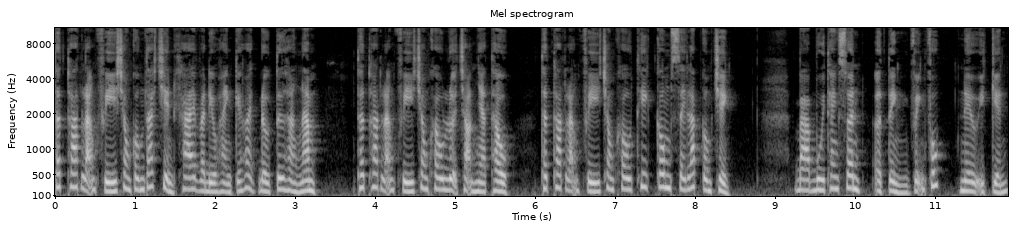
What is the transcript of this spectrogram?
thất thoát lãng phí trong công tác triển khai và điều hành kế hoạch đầu tư hàng năm, thất thoát lãng phí trong khâu lựa chọn nhà thầu, thất thoát lãng phí trong khâu thi công xây lắp công trình. Bà Bùi Thanh Xuân ở tỉnh Vĩnh Phúc nêu ý kiến.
